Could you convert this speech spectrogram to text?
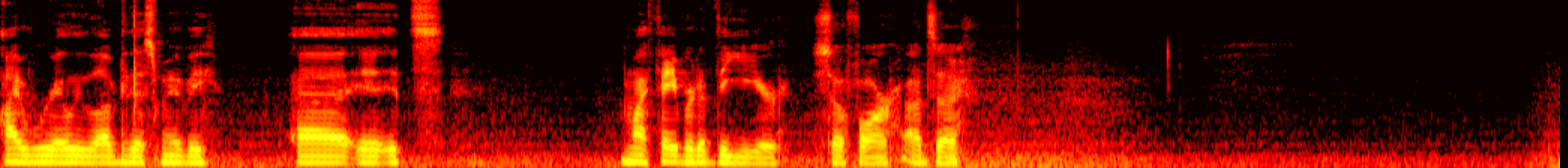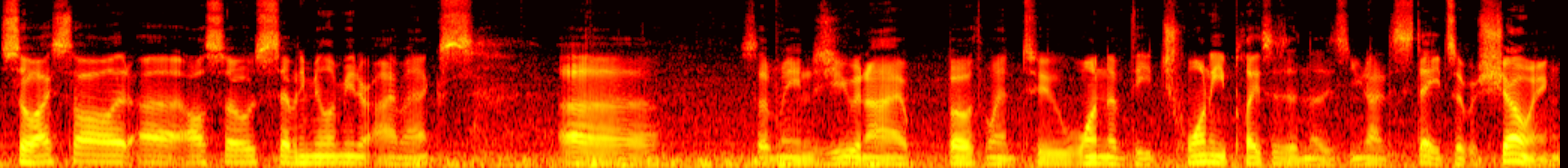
I really loved this movie. Uh it, it's my favorite of the year so far, I'd say. So I saw it uh, also 70 millimeter IMAX. Uh, so that means you and I both went to one of the 20 places in the United States it was showing.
